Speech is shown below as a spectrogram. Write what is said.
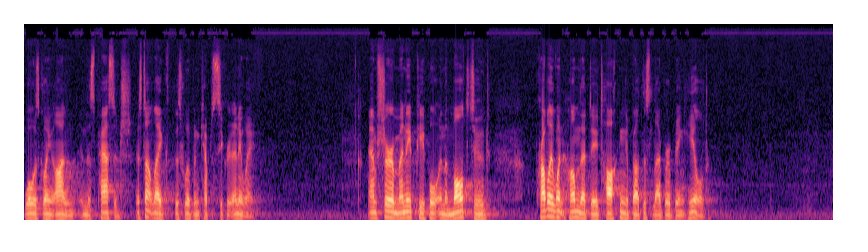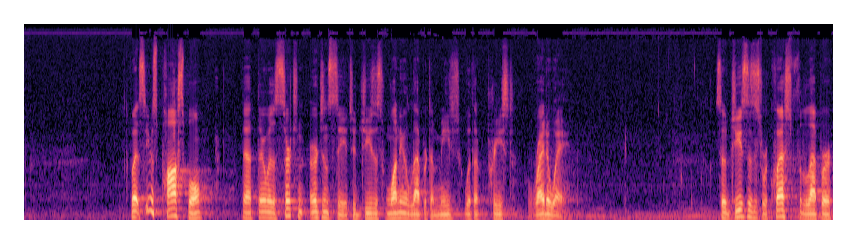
what was going on in this passage. It's not like this would have been kept a secret anyway. I'm sure many people in the multitude probably went home that day talking about this leper being healed. But it seems possible that there was a certain urgency to Jesus wanting the leper to meet with a priest right away. So Jesus' request for the leper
